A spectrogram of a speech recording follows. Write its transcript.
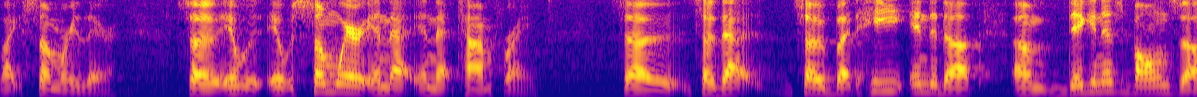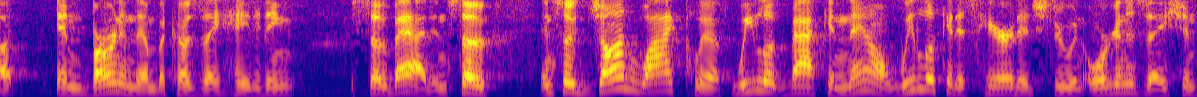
like summary there. So it was it was somewhere in that in that time frame. So so that so but he ended up um, digging his bones up and burning them because they hated him so bad. And so and so John Wycliffe, we look back and now we look at his heritage through an organization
